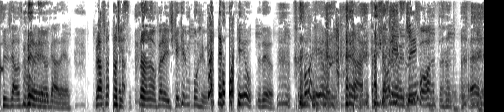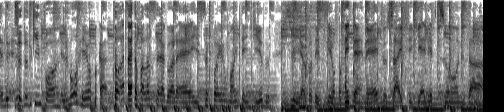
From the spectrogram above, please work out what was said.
Steve Jobs morreu, galera. Próxima notícia. Não, não, peraí, de que, que ele morreu? Ele morreu, entendeu? Ele morreu. Tá, Isso então, é tudo que ele, importa. é, ele, Isso é tudo que importa. Ele morreu, cara. Tô, é, tô falando sério agora. É, isso foi um mal entendido que aconteceu na internet. O site Gadget Zone tá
